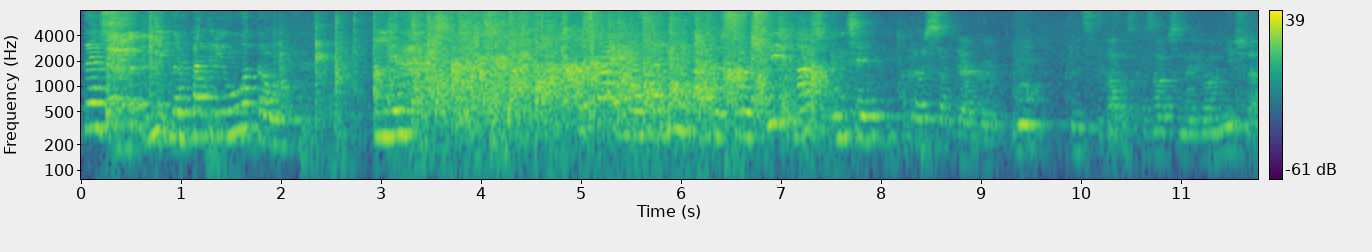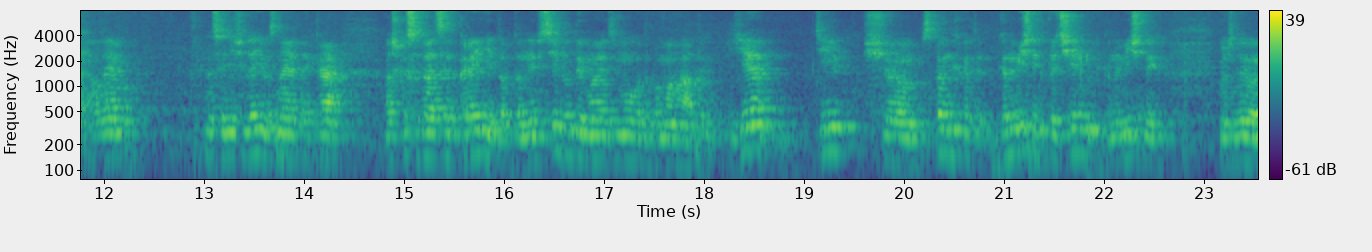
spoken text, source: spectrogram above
теж гідним патріотом. І пишаємося тим, Сашу, що ти наш учень. Прошу. Дякую. Ну, в принципі, тато сказав все найголовніше, але на сьогоднішній день ви знаєте, яка важка ситуація в країні, тобто не всі люди мають змогу допомагати. Є ті, що з певних економічних причин, економічних, можливо,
